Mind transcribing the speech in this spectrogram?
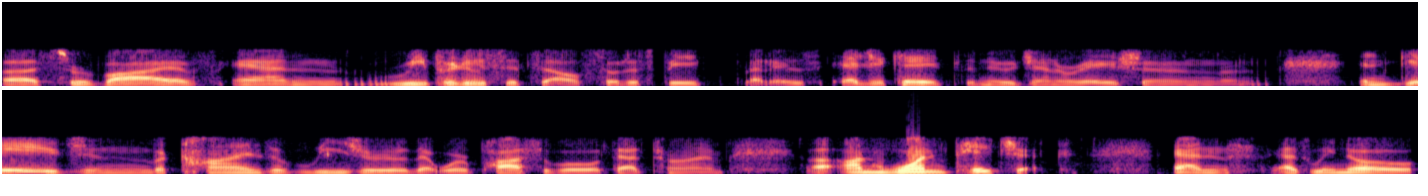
uh, survive and reproduce itself, so to speak. That is, educate the new generation and engage in the kinds of leisure that were possible at that time uh, on one paycheck. And as we know,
